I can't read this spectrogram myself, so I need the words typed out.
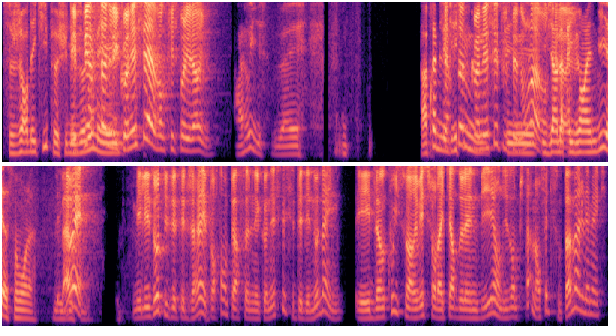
ce genre d'équipe, je suis Mais désolé, personne mais. les connaissait avant que Chris Paul il arrive. Ah oui, mais. Après, Blake Personne Griffin, connaissait tous ces noms-là Il vient qu'il d'arriver en NBA à ce moment-là. Bah Griffin. ouais. Mais les autres, ils étaient déjà là et pourtant personne les connaissait. C'était des no-name. Et d'un coup, ils sont arrivés sur la carte de la NBA en disant putain, mais en fait, ils sont pas mal les mecs.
